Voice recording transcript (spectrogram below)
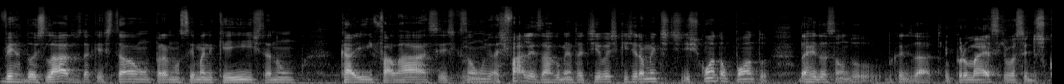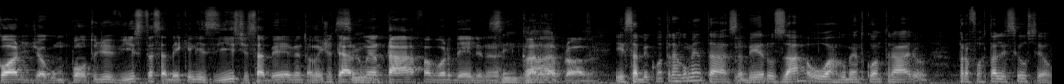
ver dois lados da questão para não ser maniqueísta, não cair em falácias, que são as falhas argumentativas que geralmente descontam ponto da redação do, do, candidato. E por mais que você discorde de algum ponto de vista, saber que ele existe, saber eventualmente até Sim. argumentar a favor dele, né? Sim, claro. Na prova. E saber contra-argumentar, saber uhum. usar o argumento contrário para fortalecer o seu.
